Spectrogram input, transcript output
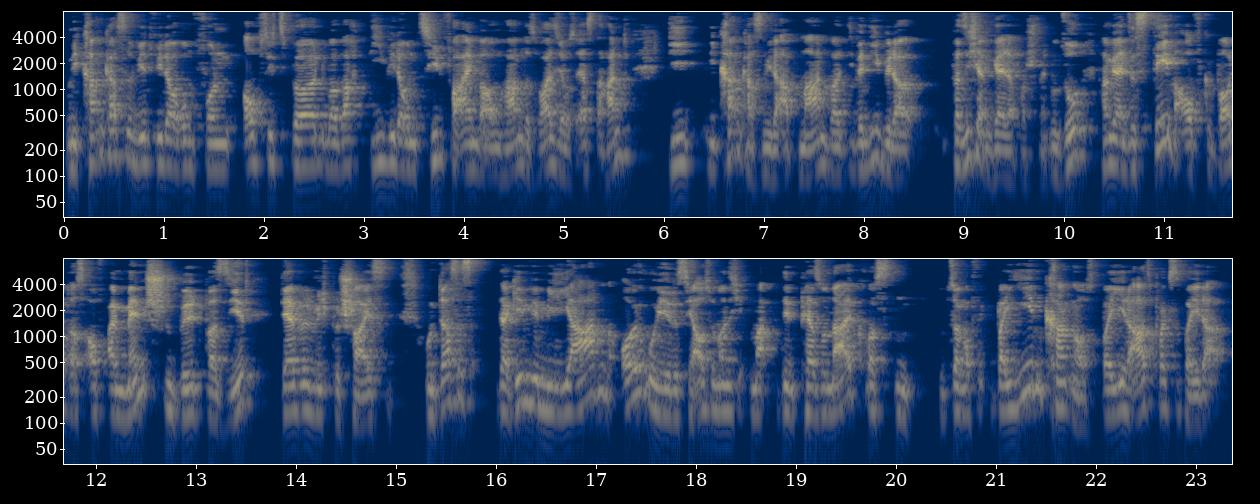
Und die Krankenkasse wird wiederum von Aufsichtsbehörden überwacht, die wiederum Zielvereinbarungen haben, das weiß ich aus erster Hand, die die Krankenkassen wieder abmahnen, weil die, wenn die wieder versicherten Gelder verschwenden. Und so haben wir ein System aufgebaut, das auf einem Menschenbild basiert, der will mich bescheißen. Und das ist, da geben wir Milliarden Euro jedes Jahr aus, wenn man sich mal den Personalkosten sozusagen auf, bei jedem Krankenhaus, bei jeder Arztpraxis, bei jeder,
